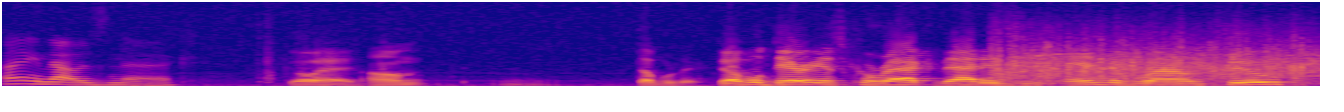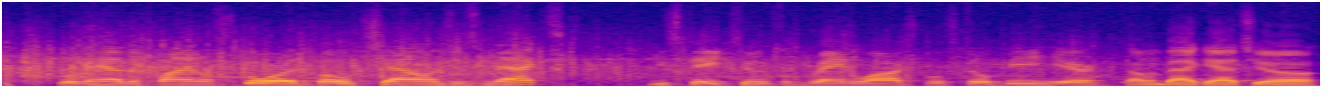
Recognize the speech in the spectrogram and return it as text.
I think that was Nick. Go ahead. Um, double dare. Double Dare is correct. That is the end of round two. We're going to have the final score. Both challenges next. You stay tuned for Brainwash. We'll still be here. Coming back at you. All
